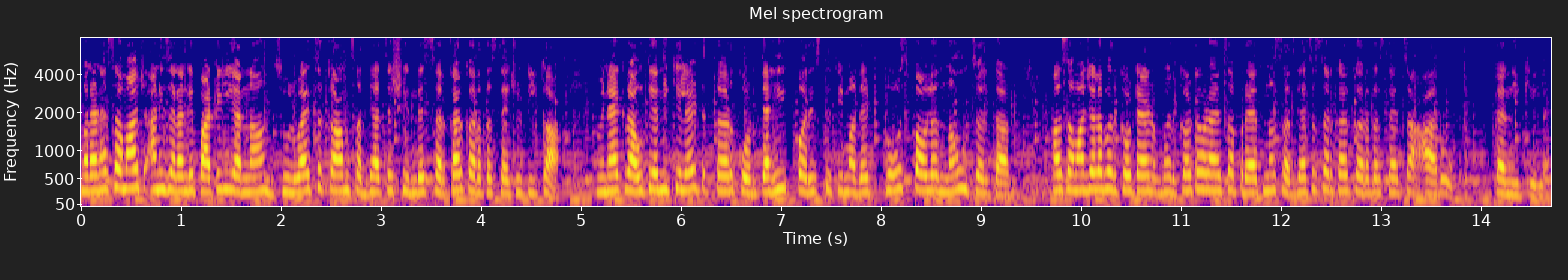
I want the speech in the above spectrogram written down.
मराठा समाज आणि जरांगे पाटील यांना झुलवायचं काम सध्याचे शिंदे सरकार करत असल्याची टीका विनायक राऊत यांनी केली तर कोणत्याही परिस्थितीमध्ये ठोस पावलं न उचलता हा समाजाला भरकवट्या भरकटवण्याचा प्रयत्न सध्याचं सरकार करत असल्याचा आरोप त्यांनी केलाय.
